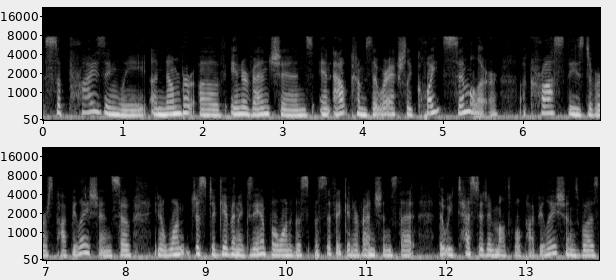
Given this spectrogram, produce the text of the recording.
surprisingly a number of interventions and outcomes that were actually quite similar across these diverse populations. So, you know, one just to give an example, one of the specific interventions that that we tested in multiple populations was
